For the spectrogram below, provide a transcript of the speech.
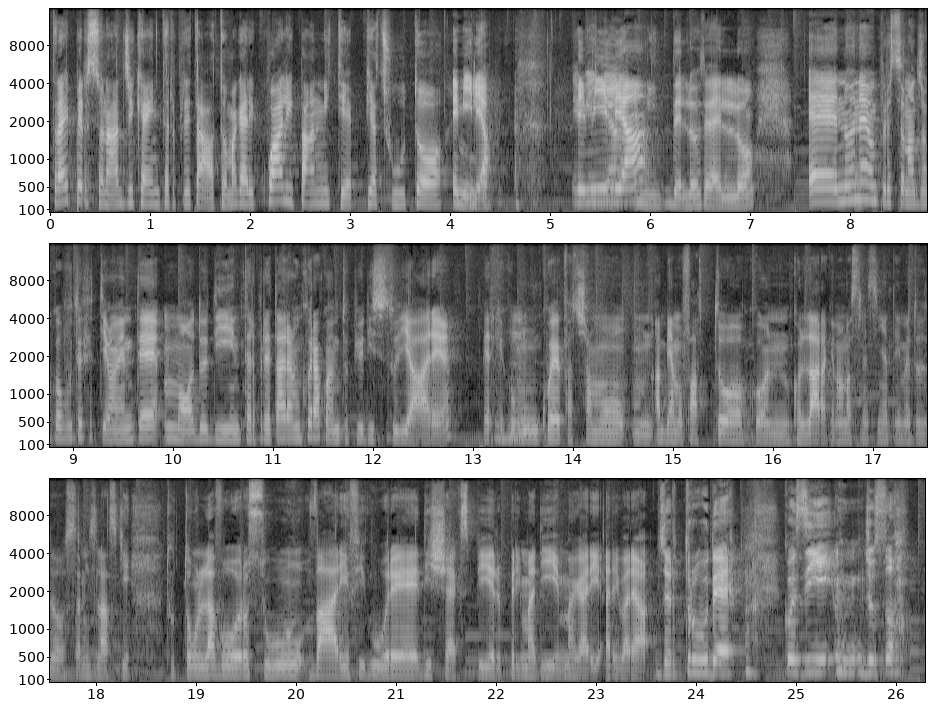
tra i personaggi che hai interpretato, magari quali panni ti è piaciuto? Emilia. Interpre- Emilia, Emilia dell'Otello. Eh, non è un personaggio che ho avuto effettivamente modo di interpretare ancora quanto più di studiare perché mm-hmm. comunque facciamo, abbiamo fatto con, con, Lara, che è la nostra insegnante di metodo Stanislaschi, tutto un lavoro su varie figure di Shakespeare prima di magari arrivare a Gertrude, così mm, giusto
